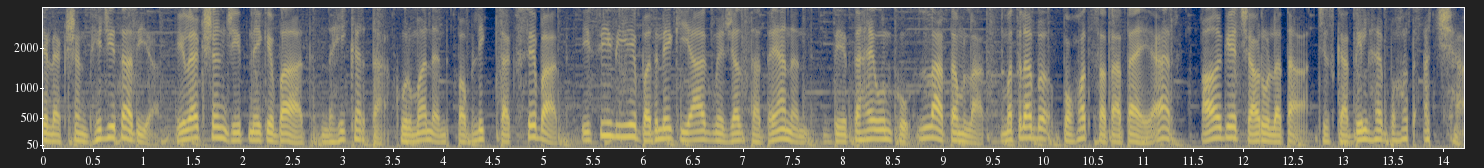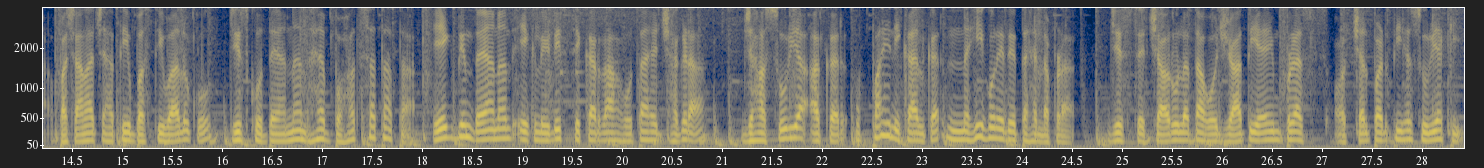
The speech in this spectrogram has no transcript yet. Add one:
इलेक्शन भी जीता दिया। इलेक्शन जीतने के बाद नहीं करता कुरमानंद पब्लिक तक से बात। इसीलिए बदले की आग में जलता दयानंद, देता है उनको लातम लात। मतलब बहुत सताता है यार। आगे चारुलता जिसका दिल है बहुत अच्छा बचाना चाहती बस्ती वालों को जिसको दयानंद है बहुत सताता। एक दिन दयानंद एक लेडीज़ से कर रहा होता है झगड़ा जहाँ सूर्या आकर उपाय निकाल कर नहीं होने देता है लफड़ा जिससे चारुलता हो जाती है इम्प्रेस और चल पड़ती है सूर्या की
